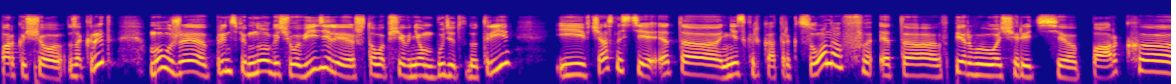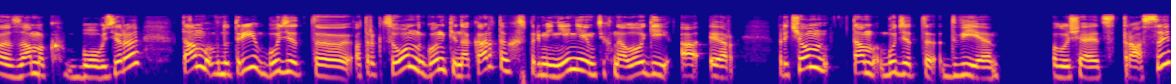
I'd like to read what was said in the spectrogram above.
парк еще закрыт, мы уже, в принципе, много чего видели, что вообще в нем будет внутри. И, в частности, это несколько аттракционов. Это, в первую очередь, парк, э, замок Боузера. Там внутри будет э, аттракцион гонки на картах с применением технологий AR. Причем там будет две, получается, трассы.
